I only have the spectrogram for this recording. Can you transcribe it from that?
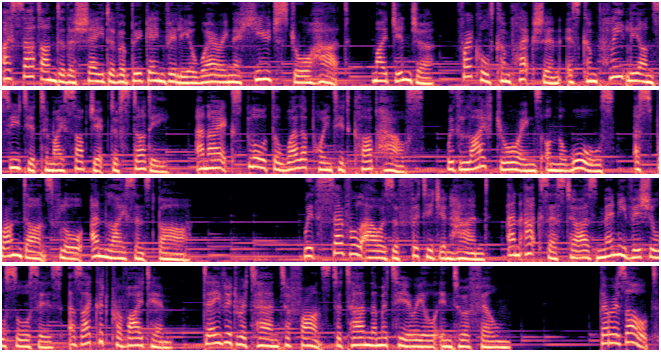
I sat under the shade of a bougainvillea wearing a huge straw hat. My ginger, freckled complexion is completely unsuited to my subject of study, and I explored the well-appointed clubhouse, with life drawings on the walls, a sprung dance floor and licensed bar. With several hours of footage in hand, and access to as many visual sources as I could provide him, David returned to France to turn the material into a film. The result,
